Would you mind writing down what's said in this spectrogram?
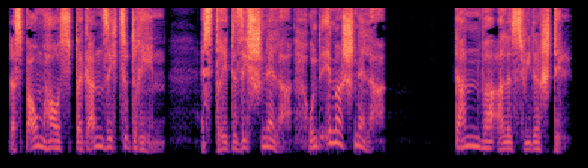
Das Baumhaus begann sich zu drehen. Es drehte sich schneller und immer schneller. Dann war alles wieder still.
